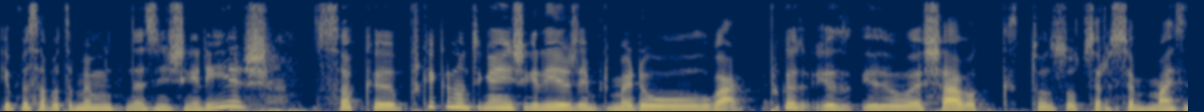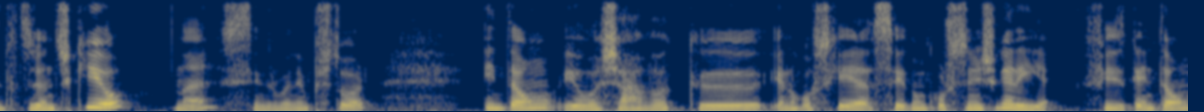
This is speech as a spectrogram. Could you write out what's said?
Eu pensava também muito nas engenharias, só que porquê que eu não tinha engenharias em primeiro lugar? Porque eu, eu, achava que todos os outros eram sempre mais inteligentes que eu, né? Síndrome de impostor. Então eu achava que eu não conseguia sair de um curso de engenharia. Física, então,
